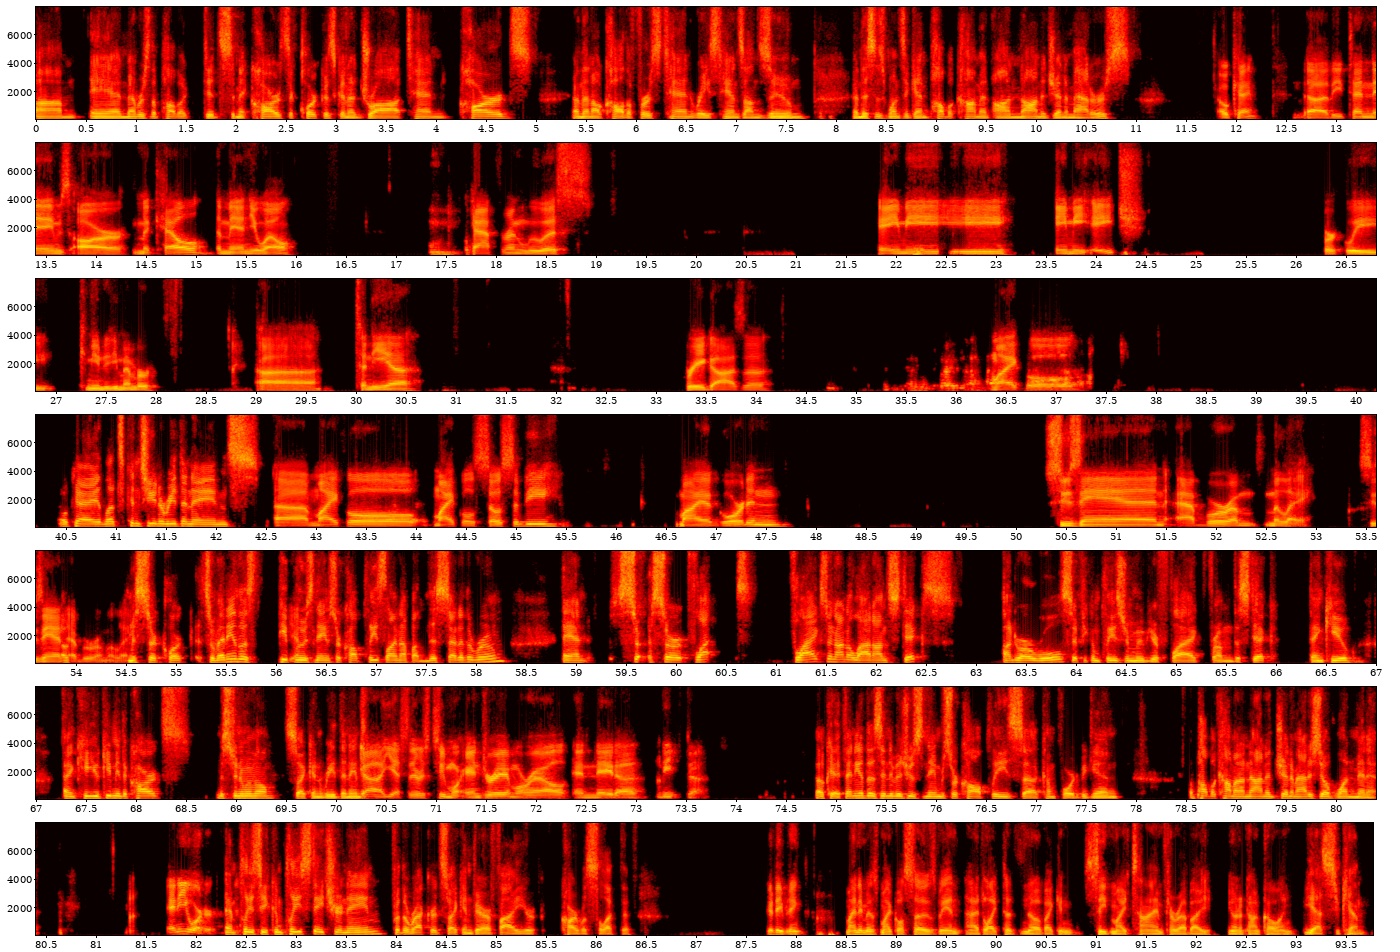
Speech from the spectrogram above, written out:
Um, and members of the public did submit cards. The clerk is going to draw 10 cards, and then I'll call the first 10 raised hands on Zoom. And this is once again public comment on non-agenda matters. Okay. Uh, the 10 names are Mikkel Emmanuel, Catherine Lewis, Amy, Amy H, Berkeley community member, uh, Tania, Free Gaza, Michael, Okay, let's continue to read the names. Uh, Michael, Michael Sosaby, Maya Gordon, Suzanne Aburamale, Suzanne Okay. Aburamale. Mr. Clerk, so if any of those people Yeah. whose names are called, please line up on this side of the room. And sir, sir, fla- flags are not allowed on sticks under our rules. If you can please remove your flag from the stick. Thank you. And can you give me the cards, Mr. Newman, so I can read the names? Uh, yes, there's two more, Andrea Morel and Nada Lipta. Okay, if any of those individuals' names are called, please uh, come forward to begin. A public comment on non-agenda matters, you have one minute. Any order? And please, you can please state your name for the record so I can verify your card was selected. Good evening. My name is Michael Sosby, and I'd like to know if I can cede my time to Rabbi Yonatan Cohen. Yes, you can.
